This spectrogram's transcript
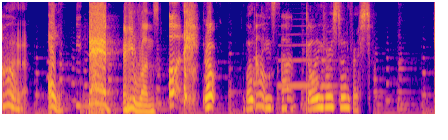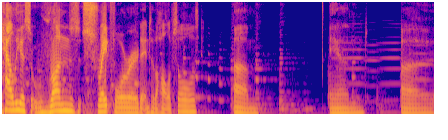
Oh. Uh, oh, Dad! And he runs. oh. Oh. Well, oh. he's Uh, going for his turn first. Callius runs straight forward into the Hall of Souls. Um, and uh,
